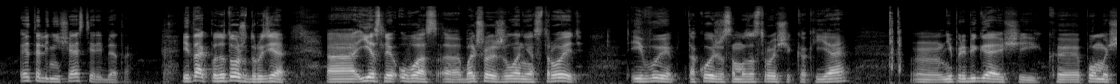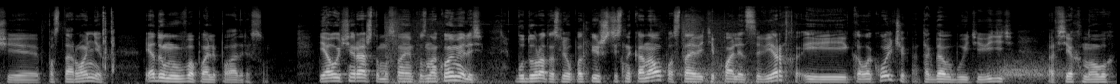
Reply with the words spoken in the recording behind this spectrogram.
– это ли несчастье, ребята? Итак, подытожу, друзья. А, если у вас а, большое желание строить, и вы такой же самозастройщик, как я, не прибегающий к помощи посторонних, я думаю, вы попали по адресу. Я очень рад, что мы с вами познакомились. Буду рад, если вы подпишетесь на канал, поставите палец вверх и колокольчик. Тогда вы будете видеть о всех новых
